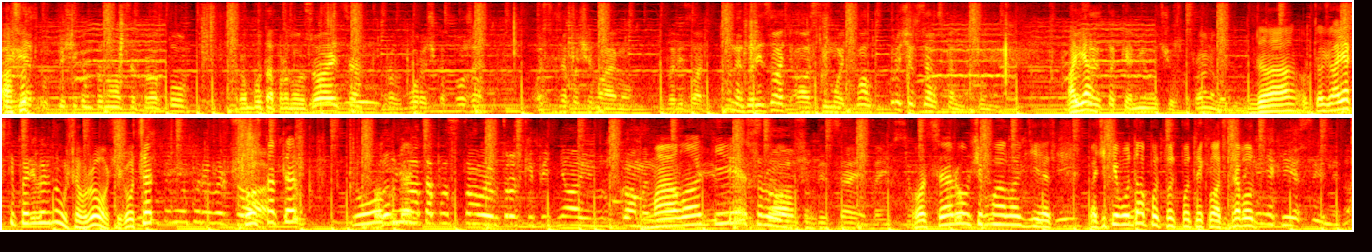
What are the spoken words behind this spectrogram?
А що? Підписчикам каналу це про авто. Робота продовжується, розборочка теж. Ось вже починаємо дорізати. Ну не дорізати, а знімати вал. Коротше, все остальне. А я. таке мілочушка, правильно Вадим? Да. от- А як ти перевернувся, Ромчик? Оце Ти перевертав. щось на те. О, блядь. Домкрата поставив, трошки підняв і руками. Молодець, Став Ромчик. собі цей, та і все. Оце Ромчик молодець. А тільки вода пот- пот- потекла. Це треба. Він який я сильний, так?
